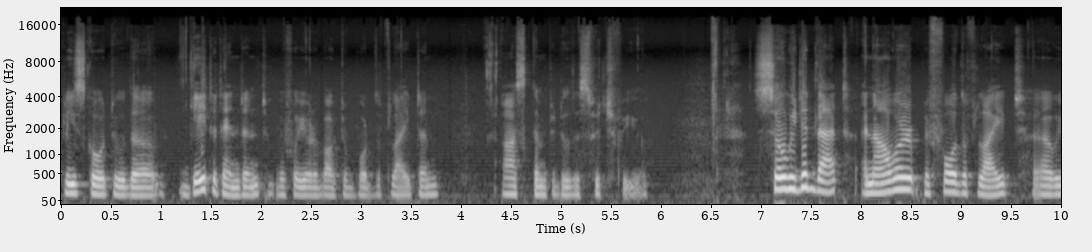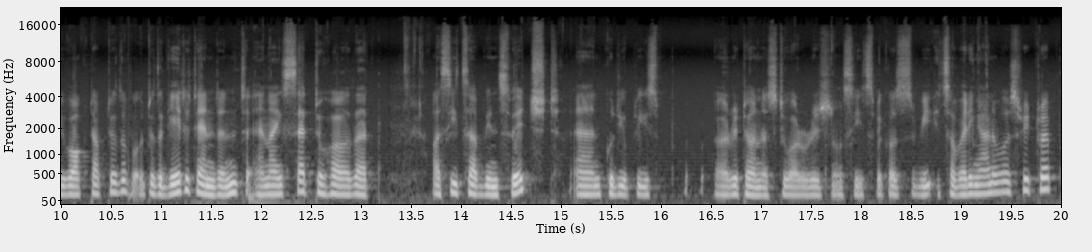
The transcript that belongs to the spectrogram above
Please go to the gate attendant before you're about to board the flight and ask them to do the switch for you. So we did that. An hour before the flight, uh, we walked up to the to the gate attendant, and I said to her that our seats have been switched, and could you please uh, return us to our original seats because we, it's a wedding anniversary trip.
